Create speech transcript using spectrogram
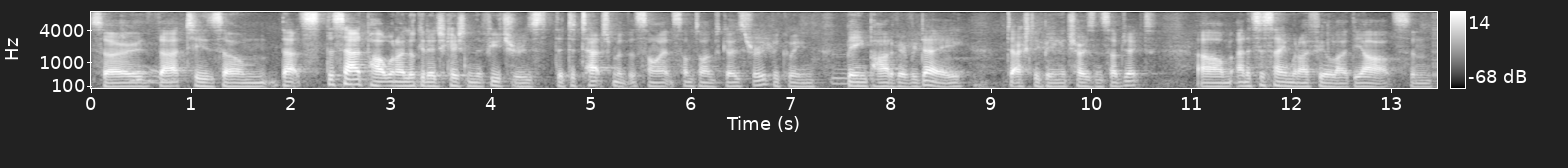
So that is um, that's the sad part when I look at education in the future is the detachment that science sometimes goes through between mm. being part of every day to actually being a chosen subject. Um, and it's the same when I feel like the arts and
